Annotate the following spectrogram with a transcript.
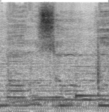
Monsoon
